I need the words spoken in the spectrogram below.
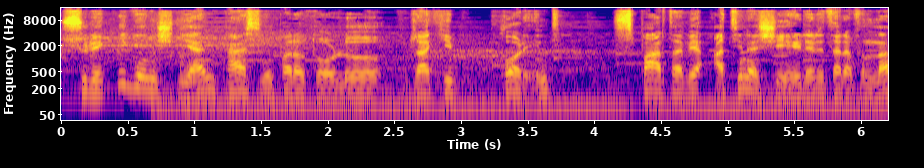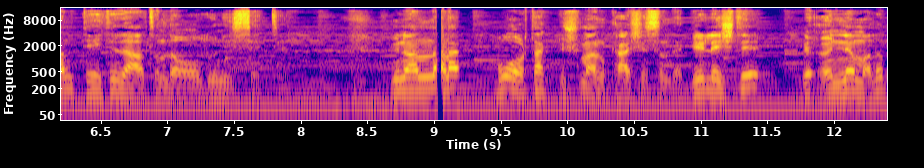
sürekli genişleyen Pers İmparatorluğu rakip Korint, Sparta ve Atina şehirleri tarafından tehdit altında olduğunu hissetti. Yunanlar bu ortak düşman karşısında birleşti ve önlem alıp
